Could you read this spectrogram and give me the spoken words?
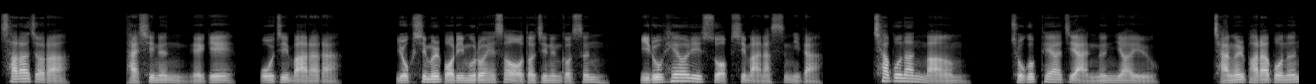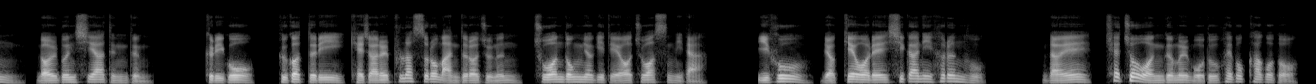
사라져라 다시는 내게 오지 말아라 욕심을 버림으로 해서 얻어지는 것은 이루 헤어릴 수 없이 많았습니다. 차분한 마음 조급해하지 않는 여유, 장을 바라보는 넓은 시야 등등. 그리고 그것들이 계좌를 플러스로 만들어주는 주원 동력이 되어 주었습니다. 이후 몇 개월의 시간이 흐른 후 나의 최초 원금을 모두 회복하고도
